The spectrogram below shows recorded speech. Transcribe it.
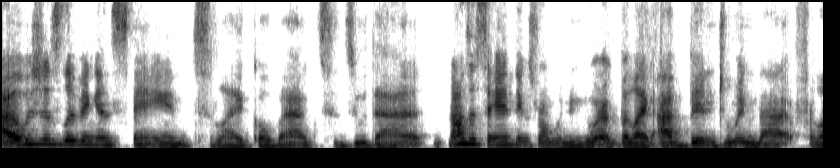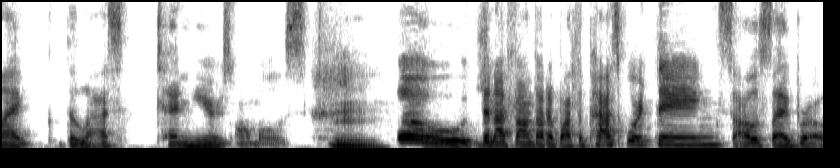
I was just living in Spain to like go back to do that. Not to say anything's wrong with New York, but like I've been doing that for like the last 10 years almost. Mm. So then I found out about the passport thing. So I was like, bro,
